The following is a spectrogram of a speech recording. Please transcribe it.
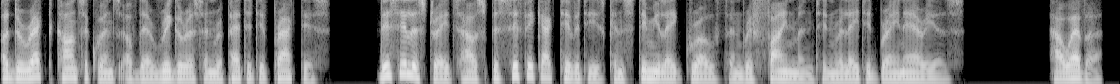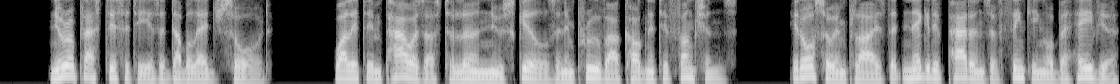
a direct consequence of their rigorous and repetitive practice. This illustrates how specific activities can stimulate growth and refinement in related brain areas. However, neuroplasticity is a double edged sword. While it empowers us to learn new skills and improve our cognitive functions, it also implies that negative patterns of thinking or behavior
